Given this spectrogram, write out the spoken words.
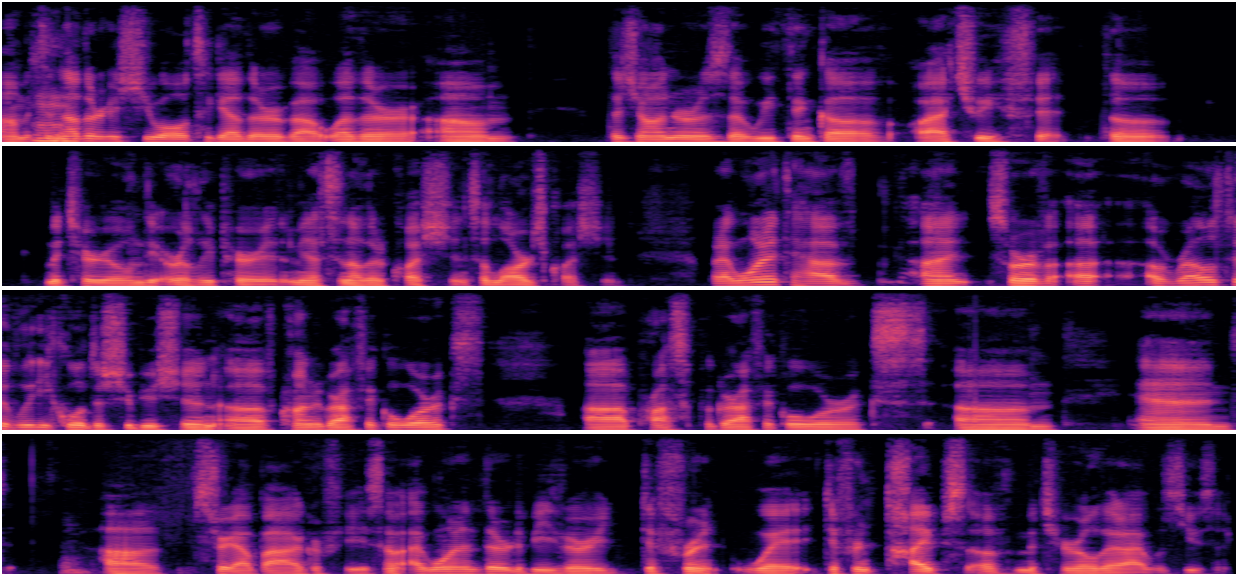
Um, it's mm. another issue altogether about whether um, the genres that we think of actually fit the material in the early period. I mean, that's another question. It's a large question. But I wanted to have uh, sort of a, a, relatively equal distribution of chronographical works, uh, prosopographical works, um, and uh, straight out biography. So I wanted there to be very different way, different types of material that I was using.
